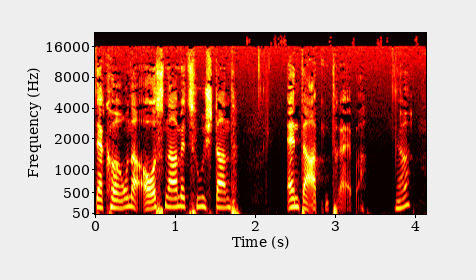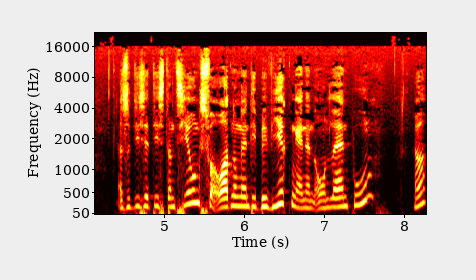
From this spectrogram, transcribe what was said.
der Corona-Ausnahmezustand, ein Datentreiber. Ja? Also diese Distanzierungsverordnungen, die bewirken einen Online-Boom. Ja?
